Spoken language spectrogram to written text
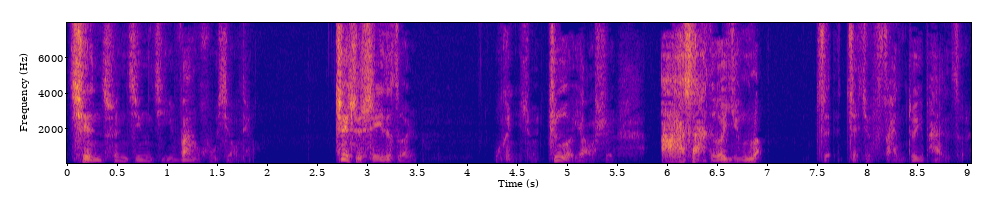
千村荆棘，万户萧条，这是谁的责任？我跟你说，这要是阿萨德赢了，这这就反对派的责任；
